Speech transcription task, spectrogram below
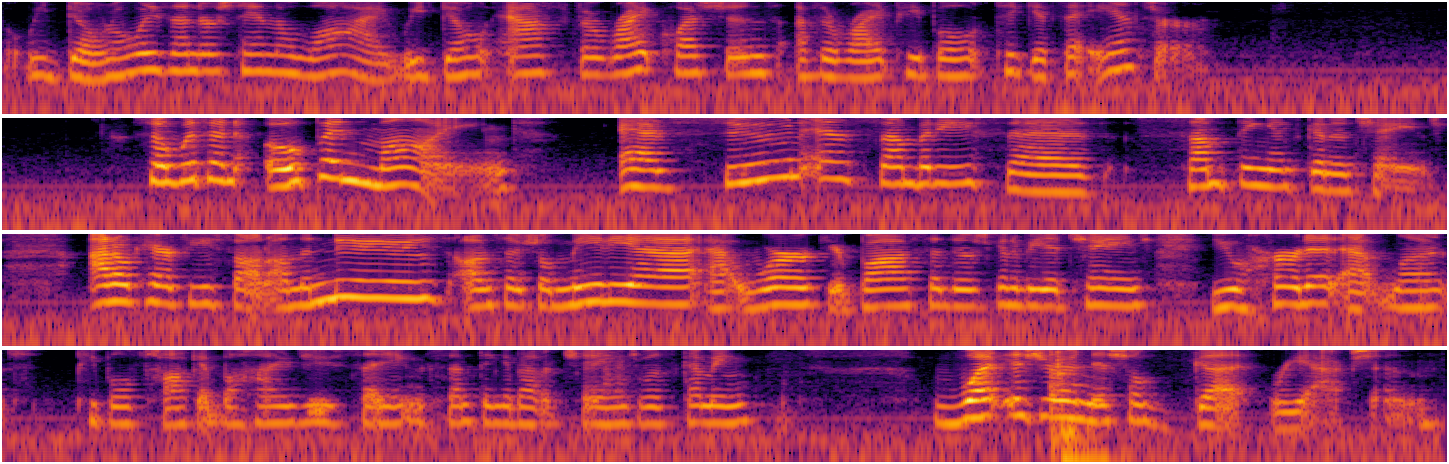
But we don't always understand the why. We don't ask the right questions of the right people to get the answer. So, with an open mind, as soon as somebody says something is going to change, I don't care if you saw it on the news, on social media, at work, your boss said there's going to be a change, you heard it at lunch, people talking behind you saying something about a change was coming. What is your initial gut reaction?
